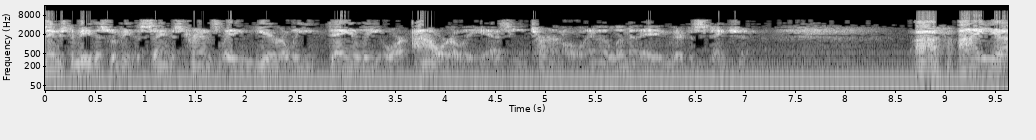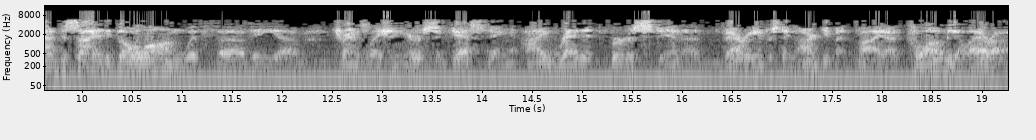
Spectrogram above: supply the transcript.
Seems to me this would be the same as translating yearly, daily, or hourly as eternal and eliminating their distinction. Uh, I uh, decided to go along with uh, the um, translation you're suggesting. I read it first in a very interesting argument by a colonial era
